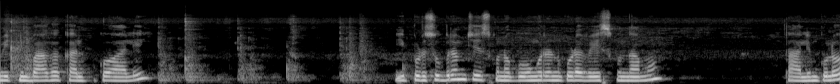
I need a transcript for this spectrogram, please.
వీటిని బాగా కలుపుకోవాలి. ఇప్పుడు శుభ్రం చేసుకున్న గోంగూరను కూడా వేసుకుందాము. తాలింపులో.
